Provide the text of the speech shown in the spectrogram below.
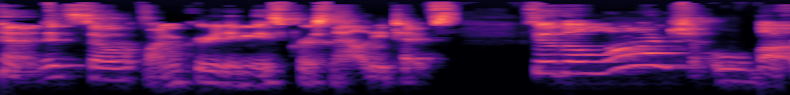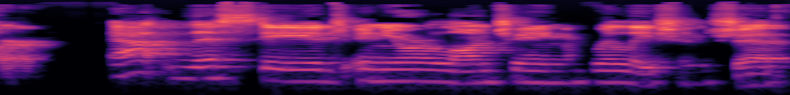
it's so fun creating these personality types. So the launch lover at this stage in your launching relationship,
